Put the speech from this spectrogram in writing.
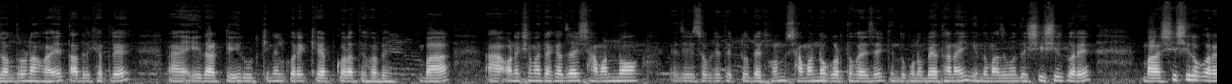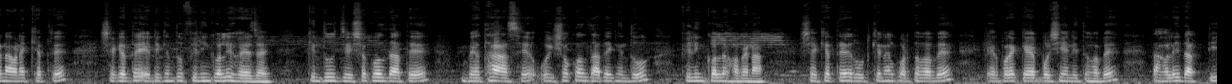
যন্ত্রণা হয়, তাদের ক্ষেত্রে এই দাঁতটি রুট কিনেল করে ক্যাপ করাতে হবে বা অনেক সময় দেখা যায় সামান্য যে ছবিটিতে একটু দেখুন, সামান্য গর্ত হয়েছে, কিন্তু কোনো ব্যথা নাই, কিন্তু মাঝে মধ্যে শিশির করে বা শিশিরও করে না অনেক ক্ষেত্রে, সেক্ষেত্রে এটি কিন্তু ফিলিং করলেই হয়ে যায়। কিন্তু যে সকল দাঁতে ব্যথা আছে, ওই সকল দাঁতে কিন্তু ফিলিং করলে হবে না। সেক্ষেত্রে রুট ক্যানেল করতে হবে, এরপরে ক্যাপ বসিয়ে নিতে হবে, তাহলেই দাঁতটি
